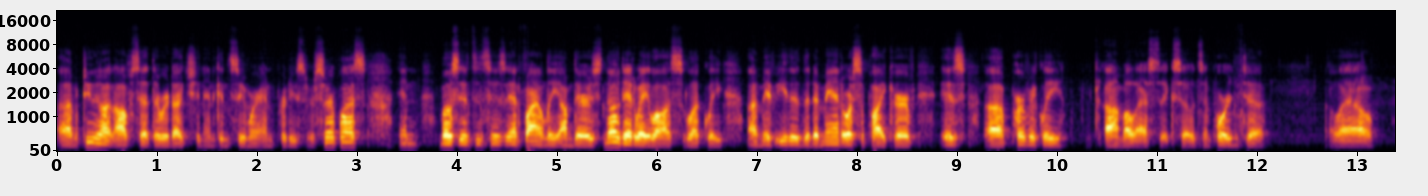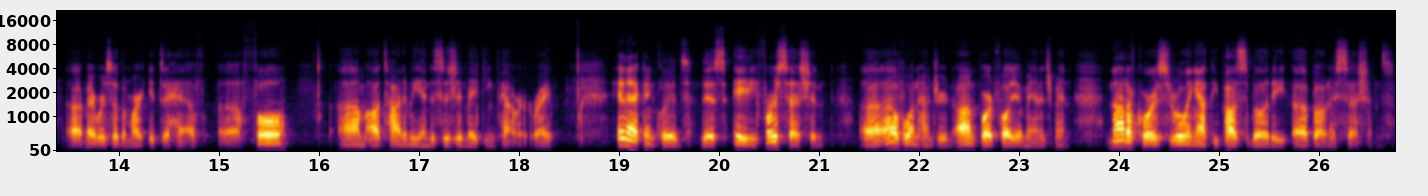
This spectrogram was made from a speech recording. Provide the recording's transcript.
um, do not offset the reduction in consumer and producer surplus in most instances. And finally, um, there is no deadweight loss, luckily, um, if either the demand or supply curve is uh, perfectly um, elastic. So it's important to allow uh, members of the market to have uh, full um, autonomy and decision making power, right? And that concludes this 81st session Uh, of 100 on portfolio management, not, of course, ruling out the possibility of bonus sessions.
